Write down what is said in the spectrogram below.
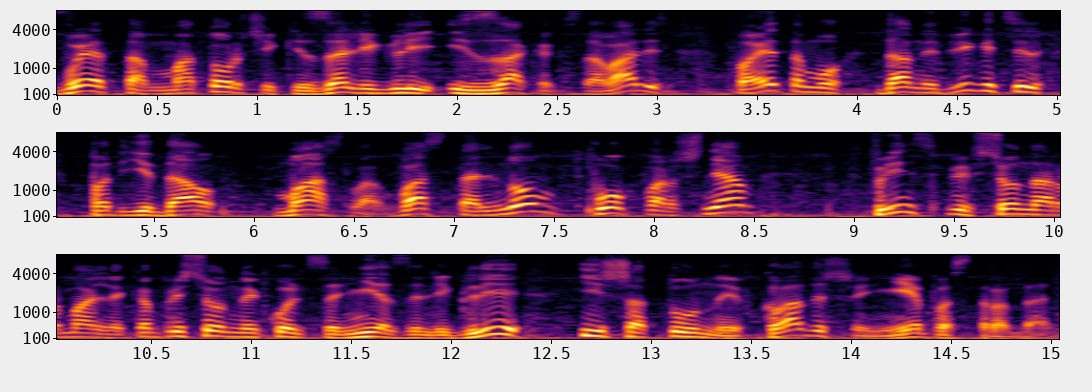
в этом моторчике залегли и закоксовались, поэтому данный двигатель подъедал масло. В остальном по поршням в принципе все нормально. Компрессионные кольца не залегли и шатунные вкладыши не пострадали.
